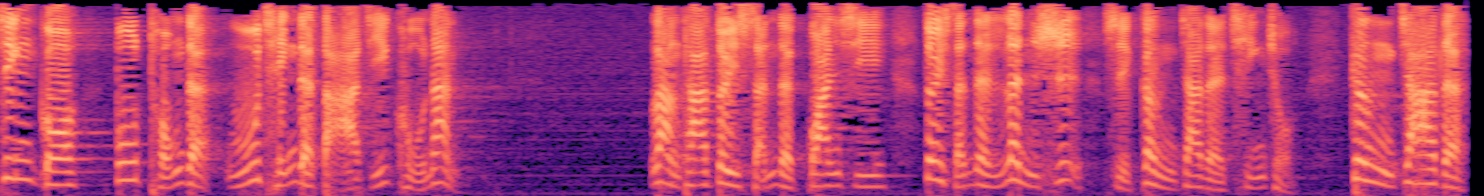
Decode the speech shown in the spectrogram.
经过不同的无情的打击苦难。让他对神的关系、对神的认识是更加的清楚，更加的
